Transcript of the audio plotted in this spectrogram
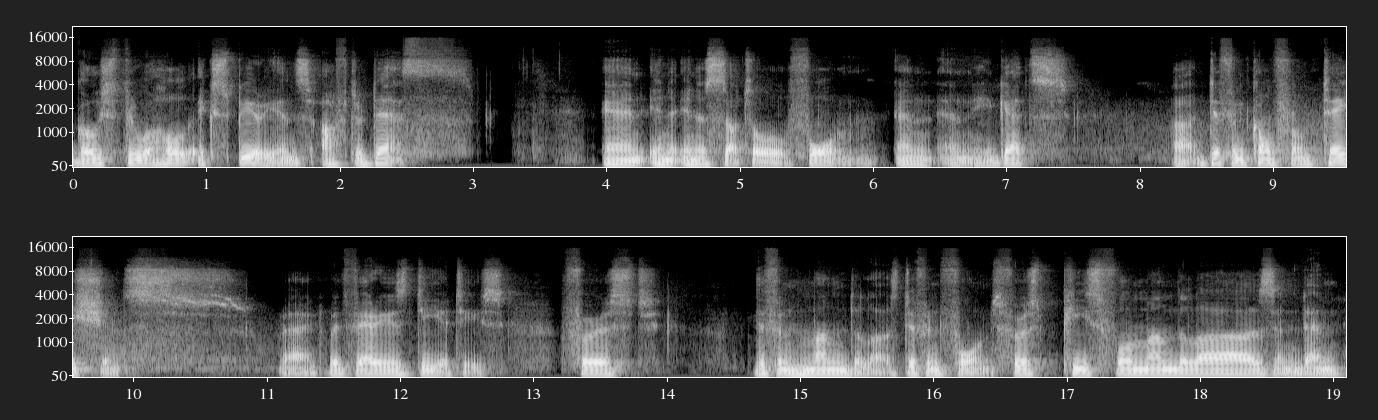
goes through a whole experience after death and in, in a subtle form. And, and he gets uh, different confrontations, right, with various deities first different mandalas, different forms. First peaceful mandalas, and then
